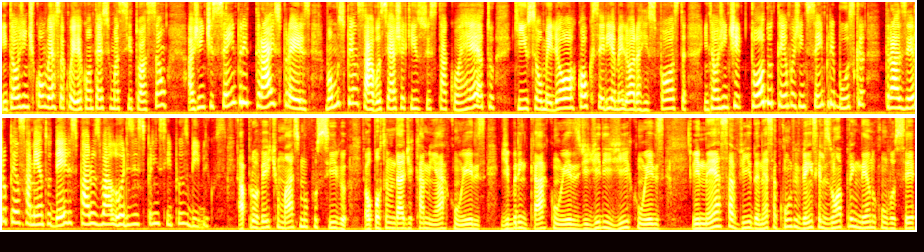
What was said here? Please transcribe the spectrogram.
Então a gente conversa com ele, acontece uma situação, a gente sempre traz para eles. Vamos pensar, você acha que isso está correto? Que isso é o melhor? Qual que seria melhor a resposta? Então a gente, todo o tempo, a gente sempre busca trazer o pensamento deles para os valores e os princípios bíblicos aproveite o máximo possível a oportunidade de caminhar com eles, de brincar com eles, de dirigir com eles. E nessa vida, nessa convivência, eles vão aprendendo com você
